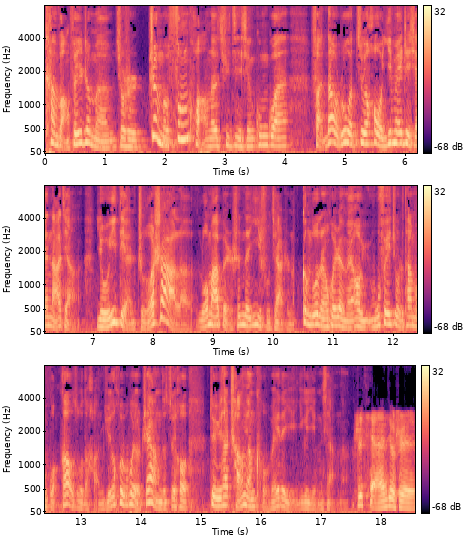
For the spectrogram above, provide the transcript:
看网飞这么就是这么疯狂的去进行公关。反倒，如果最后因为这些拿奖，有一点折煞了罗马本身的艺术价值呢？更多的人会认为，哦，无非就是他们广告做得好。你觉得会不会有这样的最后对于它长远口碑的一一个影响呢？之前就是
